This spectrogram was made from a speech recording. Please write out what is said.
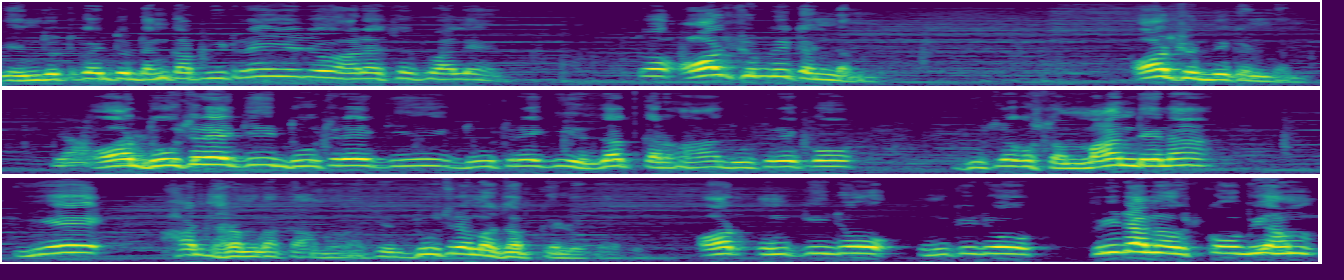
ये हिंदुत्व का तो डंका पीट रहे हैं ये जो आरएसएस वाले हैं। तो ऑल शुड बी कंडम और शुड बी कंडम और दूसरे की दूसरे की दूसरे की इज़्ज़त करना दूसरे को दूसरे को सम्मान देना ये हर धर्म का काम होना चाहिए दूसरे मज़हब के लोगों को और उनकी जो उनकी जो फ्रीडम है उसको भी हम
